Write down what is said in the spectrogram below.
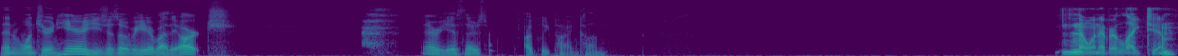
Then once you're in here, he's just over here by the arch. There he is. There's Ugly Pinecon. No one ever liked him.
